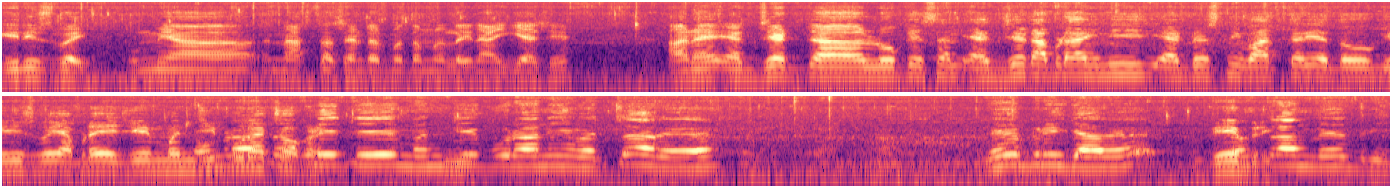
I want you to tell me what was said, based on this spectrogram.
ગિરીશભાઈ ઉમિયા નાસ્તા સેન્ટરમાં તમને લઈને આવી ગયા છે અને એક્ઝેક્ટ લોકેશન એક્ઝેક્ટ આપણે અહીંની એડ્રેસની વાત કરીએ તો ગિરીશભાઈ આપણે જે મંજીપુરા ચોકડી. મંજીપુરાની વચ્ચે રે બ્રિજ આવે. Weighbridge. Santram weighbridge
